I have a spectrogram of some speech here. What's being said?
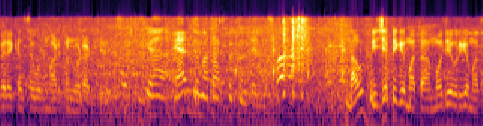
ಬೇರೆ ಕೆಲಸಗಳು ಮಾಡ್ಕೊಂಡು ಓಡಾಡ್ತೀವಿ ಯಾರಿಗೆ ಮತ ಹಾಕ್ಬೇಕು ಅಂತ ಹೇಳಿ? ನಾವು ಬಿ ಜೆ ಪಿಗೆ ಮತ ಮೋದಿಯವರಿಗೆ ಮತ.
